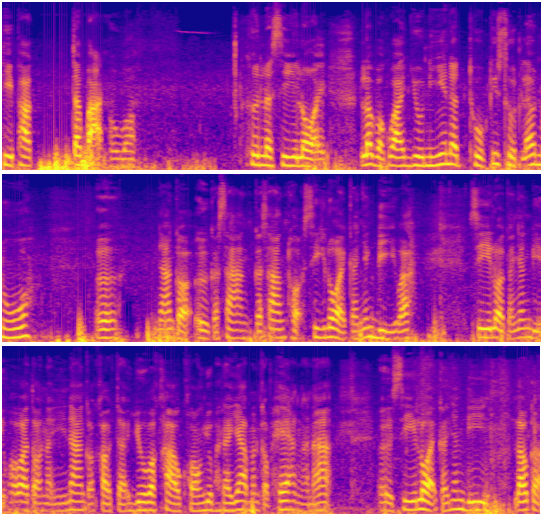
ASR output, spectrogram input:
ที่พักจากบานเพราะว่า คืนละสี่ร้อยเราบอกว่าอยู่นี้น่ะถูกที่สุดแล้วหนู เออนางก็เออกระสร้างกระสร้างเถาะสี่ร้อยกันยังดีวะสี่ร้อยกันยังดี เพราะว่าตอนนั้นอีนางก็เข้าใจอยู่ว่าข่าวของอยู่พัทยามันก็แพงอะนะเออสี่ร้อยกันยังดี แล้วก็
